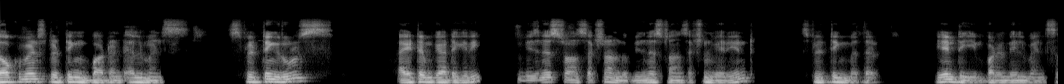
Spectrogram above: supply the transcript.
Document splitting important elements. Splitting rules item category business transaction and business transaction variant splitting method. ఏంటి ఇంపార్టెంట్ ఎలిమెంట్స్?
